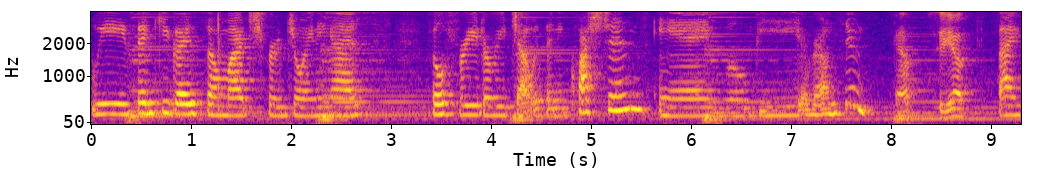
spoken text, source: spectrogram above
We thank you guys so much for joining us. Feel free to reach out with any questions, and we'll be around soon. Yeah. See ya. Bye.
